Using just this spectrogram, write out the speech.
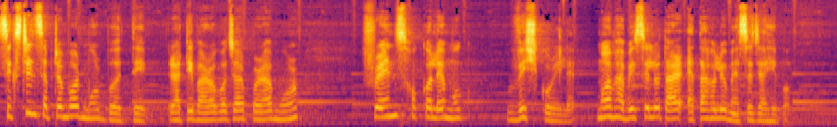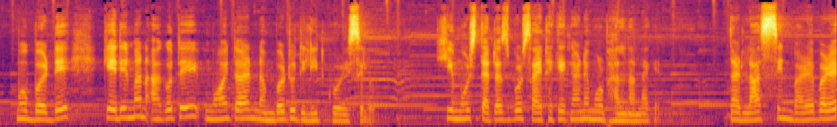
ছিক্সটিন ছেপ্টেম্বৰত মোৰ বাৰ্থডে ৰাতি বাৰ বজাৰ পৰা মোৰ ফ্ৰেণ্ডছসকলে মোক উইচ কৰিলে। মই ভাবিছিলোঁ তাৰ এটা হ'লেও মেছেজ আহিব। মোৰ বাৰ্থডে কেইদিনমান আগতেই মই তাৰ নম্বৰটো ডিলিট কৰিছিলোঁ। সি মোৰ ষ্টেটাছবোৰ চাই থাকে কাৰণে মোৰ ভাল নালাগে। তাৰ লাষ্ট চিন বাৰে বাৰে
